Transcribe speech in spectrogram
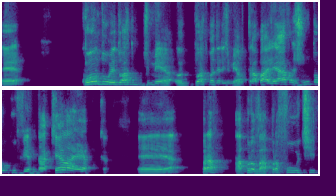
É, quando o Eduardo, de Mello, Eduardo Bandeira de Mello trabalhava junto ao governo daquela época é, para aprovar Profute,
